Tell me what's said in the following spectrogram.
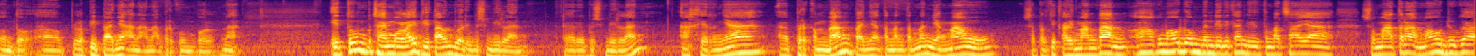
untuk uh, lebih banyak anak-anak berkumpul. Nah, itu saya mulai di tahun 2009. 2009 akhirnya uh, berkembang banyak teman-teman yang mau seperti Kalimantan, oh aku mau dong mendirikan di tempat saya. Sumatera mau juga,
